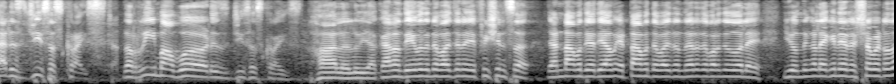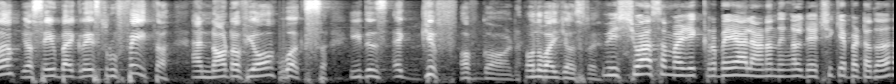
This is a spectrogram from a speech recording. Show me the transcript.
that is Jesus Christ the rhema word is Jesus Christ hallelujah കാരണം ദൈവത്തിന്റെ വചന എഫിഷ്യൻസ് രണ്ടാമത്തെ അധ്യായം എട്ടാമത്തെ വചനം നേരത്തെ പറഞ്ഞതുപോലെ യോ നിങ്ങൾ എങ്ങനെയാണ് രക്ഷപ്പെട്ടത്? You are save by grace through faith and not of your works it is a gift of God ഒന്ന് വായിക്കോ വിശ്വാസം വഴി കൃപയാലാണ് നിങ്ങൾ രക്ഷിക്കപ്പെട്ടത്.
